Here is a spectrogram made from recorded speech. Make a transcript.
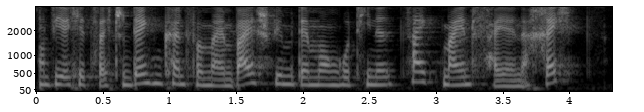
Und wie ihr euch jetzt vielleicht schon denken könnt von meinem Beispiel mit der Morgenroutine, zeigt mein Pfeil nach rechts.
